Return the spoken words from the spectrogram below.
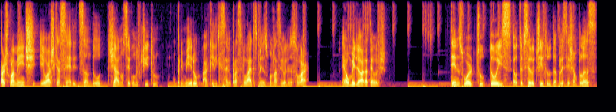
Particularmente, eu acho que a série desandou já no segundo título. O primeiro, aquele que saiu para celulares mesmo, nasceu ali no celular, é o melhor até hoje. Tennis World 2 2 é o terceiro título da PlayStation Plus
